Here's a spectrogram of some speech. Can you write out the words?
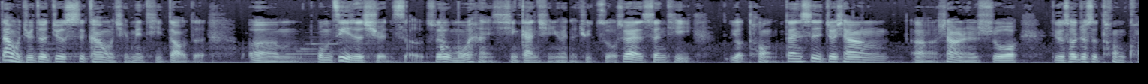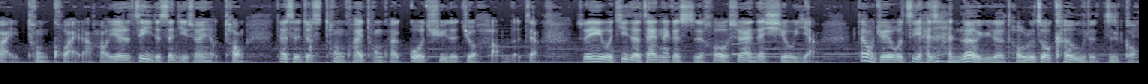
但我觉得就是刚刚我前面提到的，嗯，我们自己的选择，所以我们会很心甘情愿的去做，虽然身体。有痛，但是就像呃上人说，有时候就是痛快痛快了哈。有自己的身体虽然有痛，但是就是痛快痛快过去了就好了这样。所以我记得在那个时候，虽然在休养，但我觉得我自己还是很乐于的投入做客户的职工，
